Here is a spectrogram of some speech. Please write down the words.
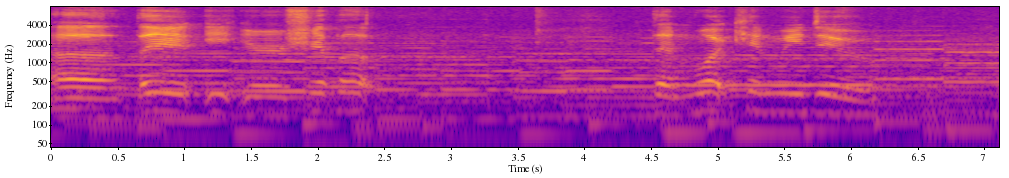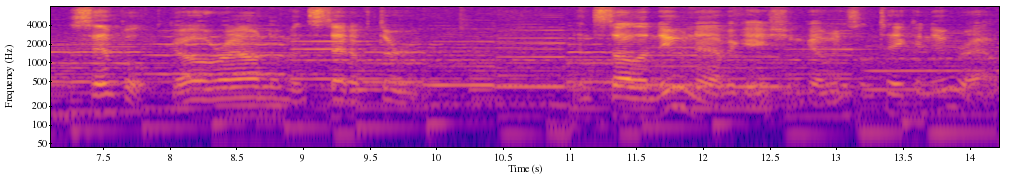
Uh, they eat your ship up. Then what can we do? Simple. Go around them instead of through. Install a new navigation gummies and take a new route.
